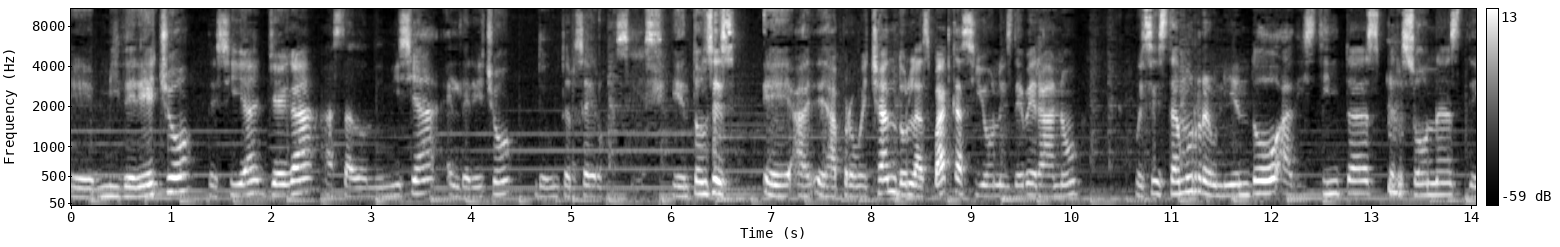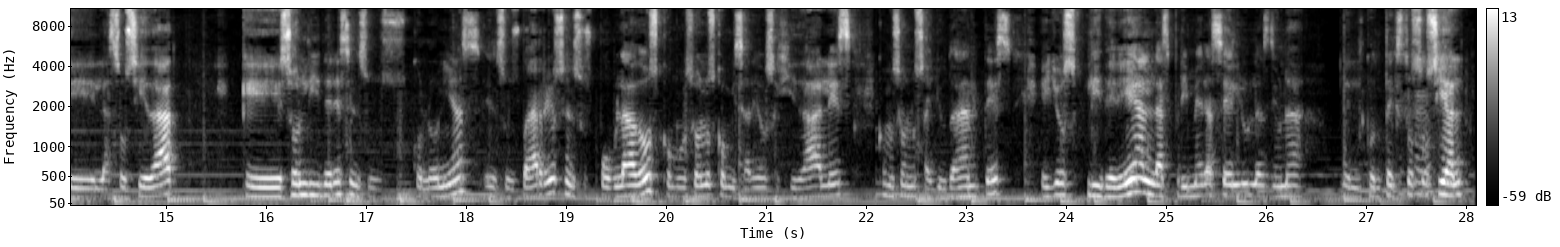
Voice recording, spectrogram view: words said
Eh, mi derecho decía llega hasta donde inicia el derecho de un tercero. Y entonces eh, eh, aprovechando las vacaciones de verano pues estamos reuniendo a distintas personas de la sociedad que son líderes en sus colonias, en sus barrios, en sus poblados, como son los comisarios ejidales, como son los ayudantes. Ellos liderean las primeras células de una, del contexto social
